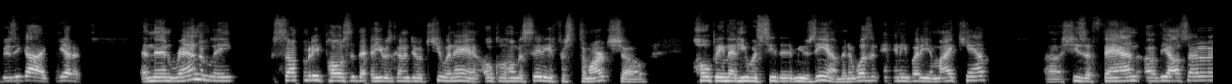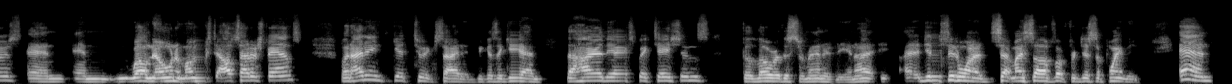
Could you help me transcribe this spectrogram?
busy guy, get it." And then randomly, somebody posted that he was going to do a Q and A in Oklahoma City for some art show, hoping that he would see the museum. And it wasn't anybody in my camp uh, she's a fan of the Outsiders and and well known amongst Outsiders fans. But I didn't get too excited because again, the higher the expectations, the lower the serenity. And I I just didn't want to set myself up for disappointment. And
